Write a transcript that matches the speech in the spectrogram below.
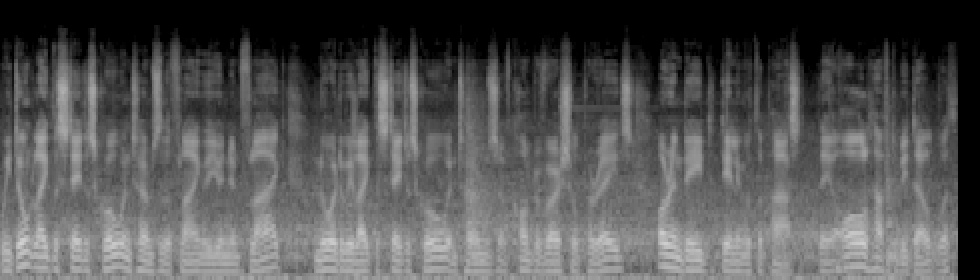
We don't like the status quo in terms of the flying of the Union flag, nor do we like the status quo in terms of controversial parades or indeed dealing with the past. They all have to be dealt with.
